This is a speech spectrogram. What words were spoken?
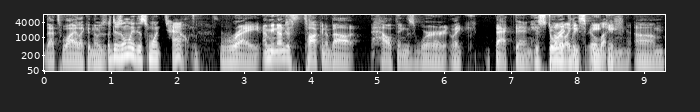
that's why like in those But there's only this one town. Right. I mean, I'm just talking about how things were like back then, historically real life. speaking. Um,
